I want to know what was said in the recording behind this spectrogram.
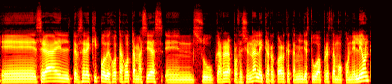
Eh, será el tercer equipo de JJ Macías en su carrera profesional. Hay que recordar que también ya estuvo a préstamo con el León.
